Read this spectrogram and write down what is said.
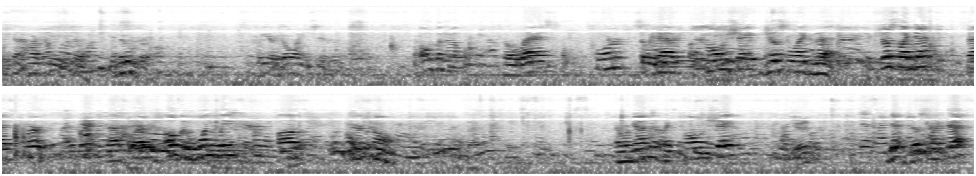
it's kind of hard for me to maneuver. We are going to open up the last corner so we have a cone shape just like that. Just like that. That's perfect. That's perfect. Open one leaf of your cone. And we got that like cone shape. Good? Yeah, just like that.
